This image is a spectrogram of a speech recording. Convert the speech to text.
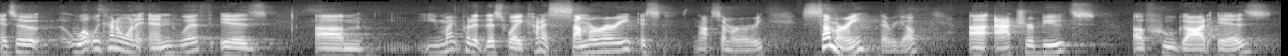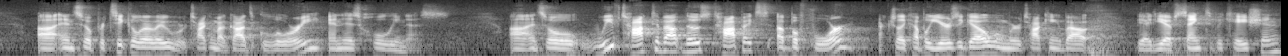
And so what we kind of want to end with is um, you might put it this way kind of summary, it's not summary, summary, there we go, uh, attributes of who God is uh, and so, particularly, we're talking about God's glory and His holiness. Uh, and so, we've talked about those topics uh, before, actually, a couple years ago, when we were talking about the idea of sanctification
